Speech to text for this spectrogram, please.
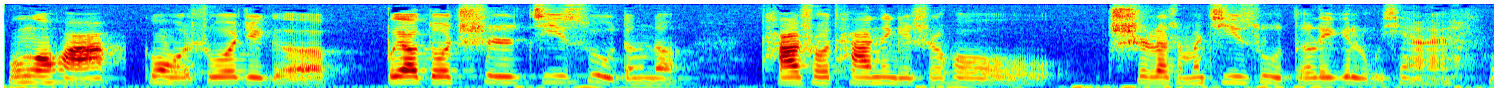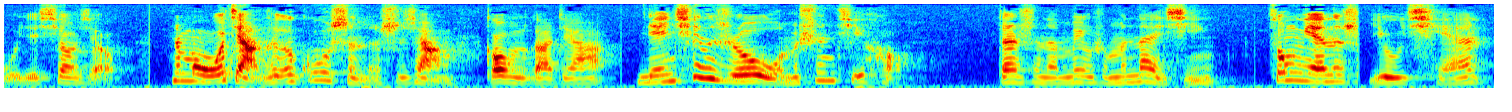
温哥华跟我说，这个不要多吃激素等等。他说他那个时候吃了什么激素，得了一个乳腺癌，我就笑笑。那么我讲这个故事呢，是想告诉大家，年轻的时候我们身体好，但是呢没有什么耐心；中年的时候有钱。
